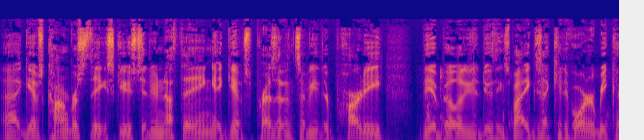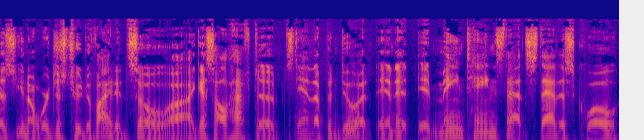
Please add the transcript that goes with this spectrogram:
Uh, gives Congress the excuse to do nothing. It gives presidents of either party the ability to do things by executive order because, you know, we're just too divided. So uh, I guess I'll have to stand up and do it. And it, it maintains that status quo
